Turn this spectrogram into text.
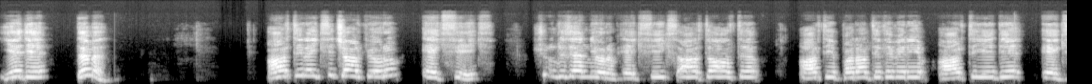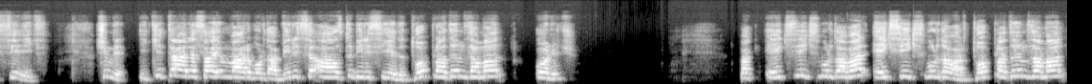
7. Değil mi? Artı ile x'i çarpıyorum. Eksi x. Şunu düzenliyorum. Eksi x artı 6. Artıyı paranteze vereyim. Artı 7 eksi x. Şimdi iki tane sayım var burada. Birisi 6 birisi 7. Topladığım zaman 13. Bak eksi x burada var. Eksi x burada var. Topladığım zaman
